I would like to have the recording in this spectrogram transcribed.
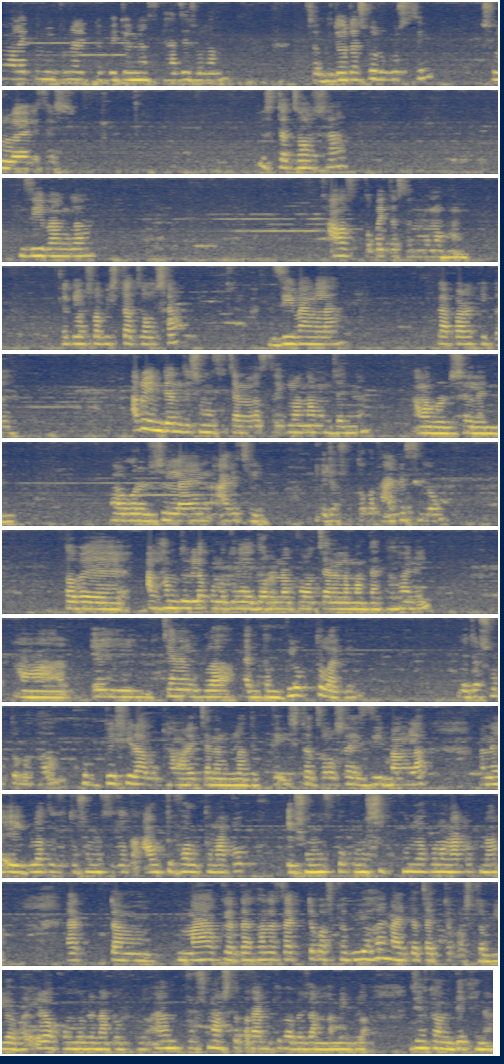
আসসালামাইকুম নতুন একটা ভিডিও নিয়ে আজকে হাজির হলাম। তো ভিডিওটা শুরু করছি। শুরু হয়ে গেছে স্টার জলসা জি বাংলা। আওয়াজ তো পাইতেছেন মনে হয়। এগুলো সব স্টার জলসা জি বাংলা। তারপর কি কয়? আরও ইন্ডিয়ান যে সমস্ত চ্যানেল আছে, এগুলোর নাম জানি না। আমার ঘরে ডিসেল লাইন নেই। আমার ঘরে ডিসেল লাইন আগে ছিল। এটা সত্য কথা, আগে ছিল। তবে আলহামদুলিল্লাহ কোনো দিন এই ধরনের কোনো চ্যানেল আমার দেখা হয়নি। আর এই চ্যানেলগুলো একদম বিরক্ত লাগে। যেটা সত্য কথা, খুব বেশি রাগ উঠে আমার এই চ্যানেলগুলো দেখতে। স্টার জলসা জি বাংলা মানে এইগুলোতে যত সমস্ত, যত আলতু ফালতু নাটক, এই সমস্ত কোনো শিক্ষণীয় কোনো নাটক না। একটা নায়কের দেখা যায় চারটে, পাঁচটা বিয়ে হয়, নায়িকা চারটে, পাঁচটা বিয়ে হয়। এরকম বলে নাটকগুলো। এমন প্রশ্ন আসতে পারে, আমি কীভাবে জানলাম এগুলো? যেহেতু আমি দেখি না।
